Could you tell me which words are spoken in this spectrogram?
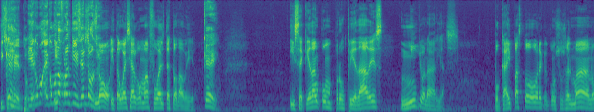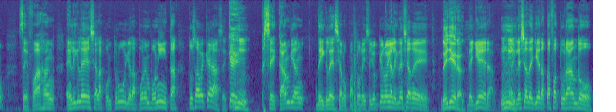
¿Y qué es esto? ¿Y es como, es como una franquicia entonces? No, y te voy a decir algo más fuerte todavía. ¿Qué? Y se quedan con propiedades millonarias. Porque hay pastores que con sus hermanos se fajan en la iglesia, la construyen, la ponen bonita. ¿Tú sabes qué hace? ¿Qué? Se cambian de iglesia. Los pastores dicen, yo quiero ir a la iglesia de, De Gerald. de Yera. La iglesia de Yera está facturando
